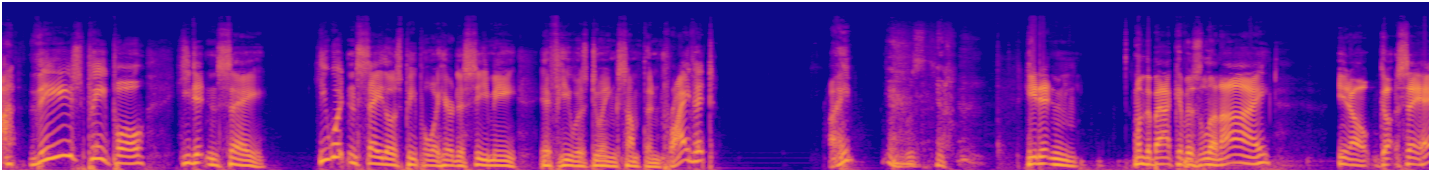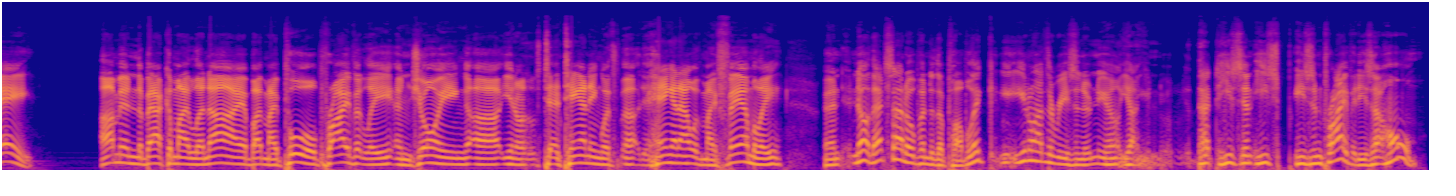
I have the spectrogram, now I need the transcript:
"Ah, these people, he didn't say, he wouldn't say those people were here to see me if he was doing something private, right? Was, yeah. He didn't on the back of his lanai, you know, go, say, "Hey, I'm in the back of my lanai by my pool privately, enjoying, uh, you know, t- tanning with, uh, hanging out with my family." And no, that's not open to the public. You, don't have the reason to, you know, yeah, that he's in, he's he's in private. He's at home.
